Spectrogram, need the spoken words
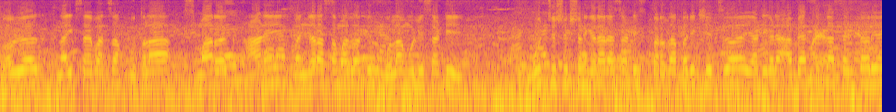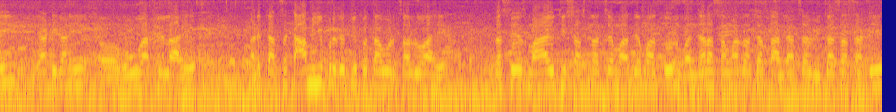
भव्य नाईक साहेबाचा पुतळा स्मारक आणि बंजारा समाजातील मुलामुलीसाठी उच्च शिक्षण घेणाऱ्यासाठी स्पर्धा परीक्षेचं या ठिकाणी अभ्यासिका सेंटरही या ठिकाणी होऊ घातलेलं आहे. आणि त्याचं कामही प्रगतीपथावर चालू आहे. तसेच महायुती शासनाच्या माध्यमातून बंजारा समाजाच्या तांड्याच्या विकासासाठी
